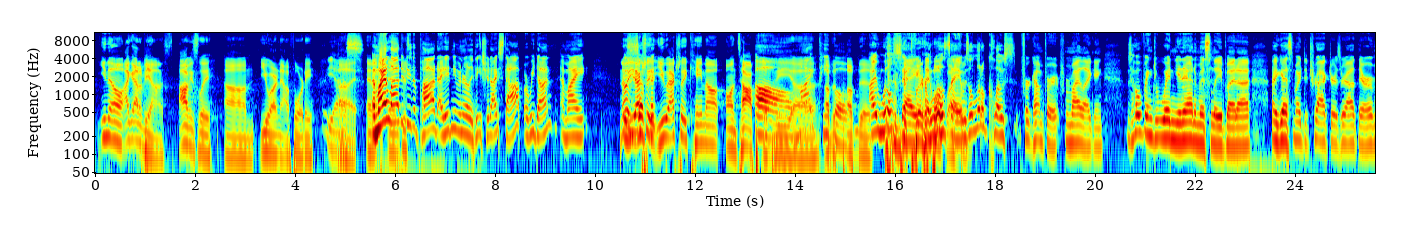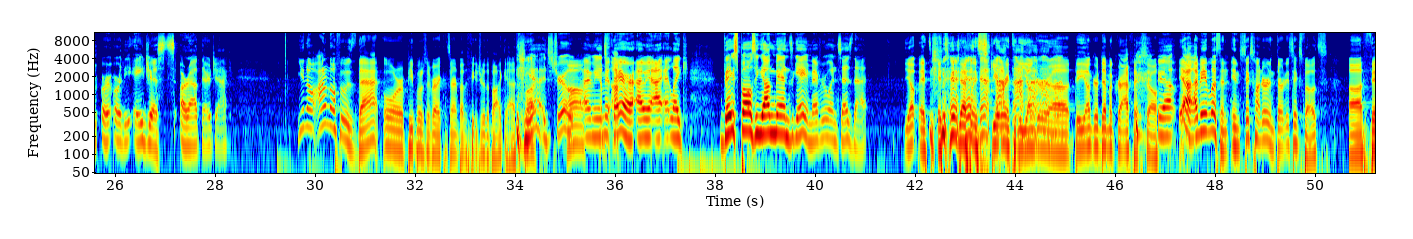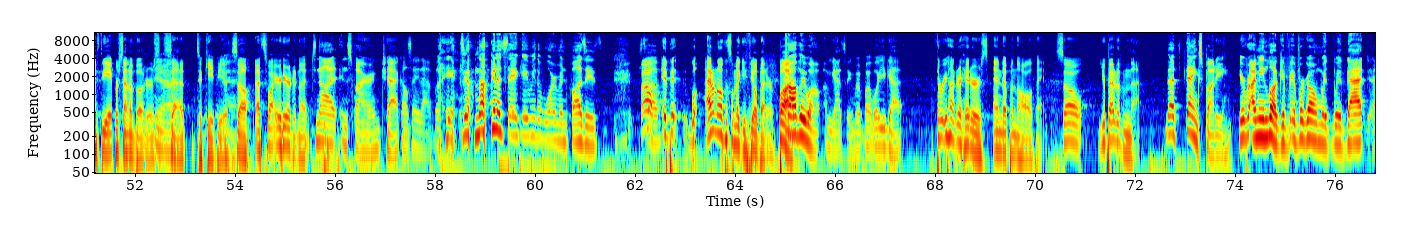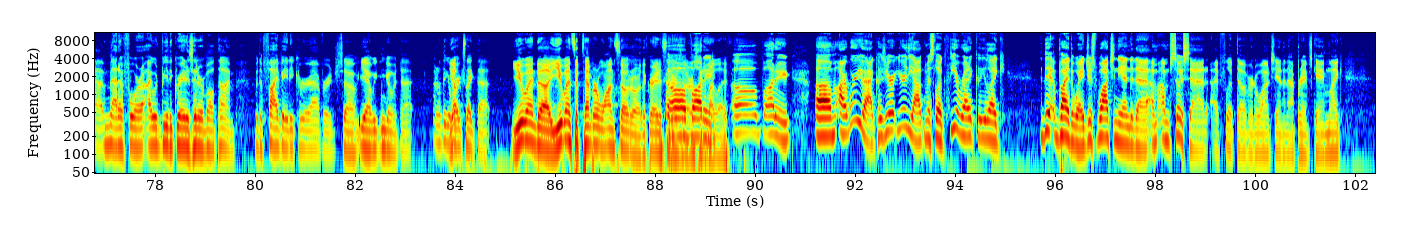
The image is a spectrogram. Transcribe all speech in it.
You know, I gotta be honest. Obviously, um, you are now forty. Yes. Uh, and Am I- I allowed to just- do the pod? I didn't even really think. Should I stop? Are we done? Am I? No, you actually fa- you actually came out on top Oh, of the uh, my of the- people. of the. I will say, Twitter I will say, it was a little close for comfort for my liking. I was hoping to win unanimously, but uh, I guess my detractors are out there, or, or the ageists are out there, Jack. You know, I don't know if it was that or people just are very concerned about the future of the podcast. But yeah, it's true. um, I mean, I it's mean, fair. I, mean, I, I like baseball's a young man's game. Everyone says that. Yep, it's it's definitely skewering to the younger uh, the younger demographic. So Yeah, yeah. yeah. I mean, listen, in 636 votes, uh, 58% of voters Yeah. said to keep you. So that's why you're here tonight. It's not inspiring, Jack. I'll say that, but I'm not gonna say it gave me the warm and fuzzies. Well, So- if it, well, I don't know if this will make you feel better, but Probably won't. I'm guessing, but but what you got? 300 hitters end up in the Hall of Fame. So you're better than that. That's thanks, buddy. You're. I mean, look, if if we're going with with that uh, metaphor, I would be the greatest hitter of all time with a 580 career average. So yeah, we can go with that. I don't think it Yep. works like that. You and uh, you and September Juan Soto are the greatest hitters Oh, I've ever buddy. seen in my life. Oh, buddy. Um, all right, where are you at? Because you're you're the optimist. Look, theoretically, like, the, by the way, just watching the end of that, I'm I'm so sad. I flipped over to watch the end of that Braves game. Like,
